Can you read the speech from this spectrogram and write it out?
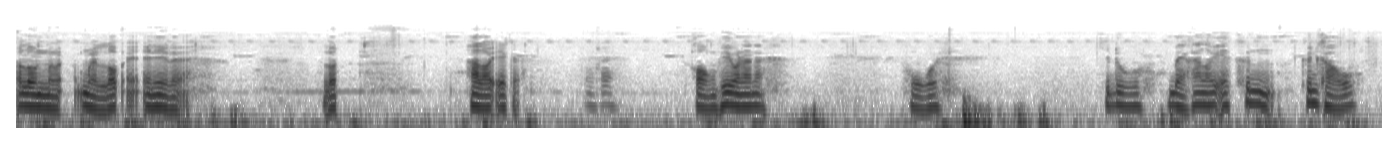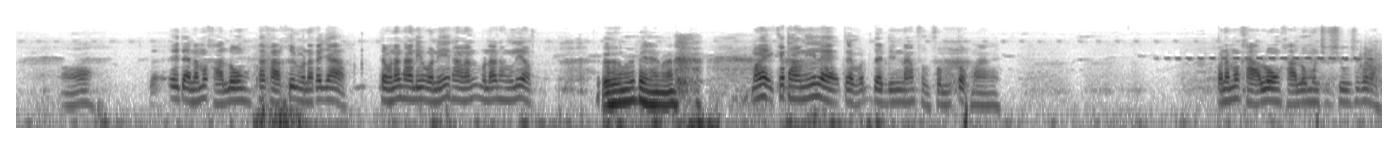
อารมณ์เหมือนเหมือนรถไอ้นี่เลย รถ 500x อะโอเค ของพี่วันนั้นอะโหยคิดดูแบก 500x ขึ้นขึ้นเขา อ๋อแต่เอ้ยแต่นั้นมันขาลง ถ้าขาขึ้นวันนั้นก็ยาก แต่วันนั้นทางดีกว่านี้ทางนั้นวันนั้นทางเรียบ เออไม่เป็นทางนั้น ไม่ก็ทางนี้แหละ แต่ว่าแต่ดินน้ำฝนฝนมันตกมาไง วันนั้นมันขาลงขาลงมันชิวๆใช่ปะล่ะ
